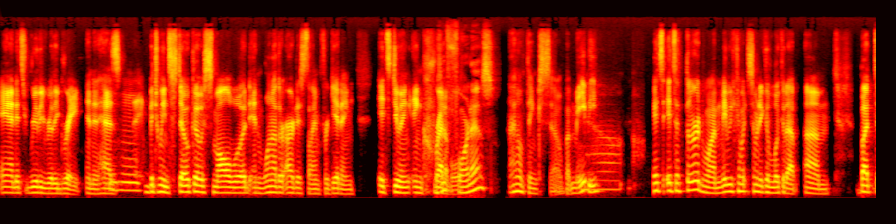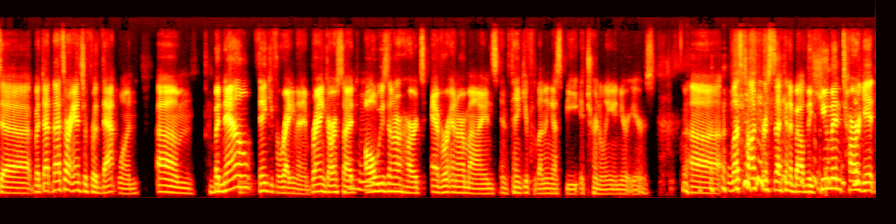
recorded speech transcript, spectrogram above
And it's really, really great. And it has Mhm. between Stokoe, Smallwood, and one other artist that I'm forgetting, it's doing Is it incredible. Fornes? I don't think so, but maybe Oh, it's it's a third one. Maybe somebody could look it up. Um, but uh, but that that's our answer for that one. Um, but now, thank you for writing that in. Brian Garside, Mhm. always in our hearts, ever in our minds, and thank you for letting us be eternally in your ears. Uh, let's talk for a second about the human target,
